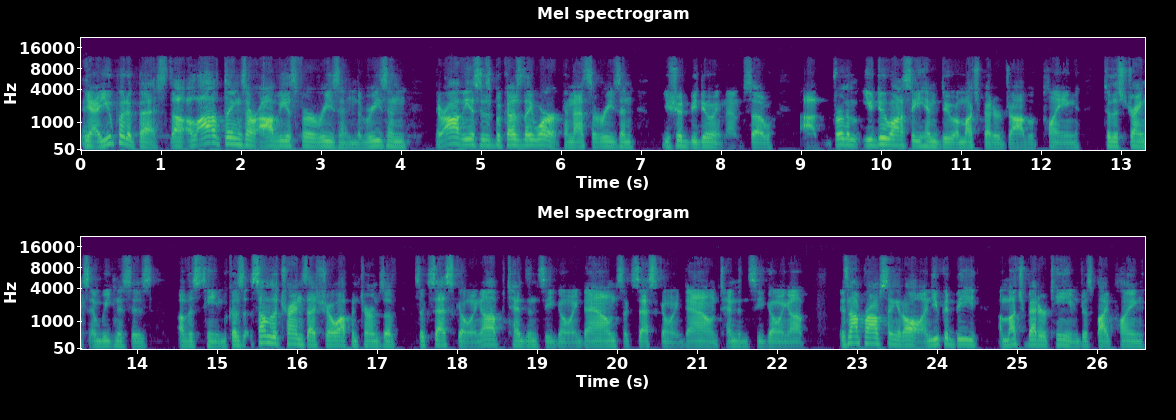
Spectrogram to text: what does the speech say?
Yeah, you put it best. Uh, a lot of things are obvious for a reason. The reason they're obvious is because they work, and that's the reason you should be doing them. So, uh, for them, you do want to see him do a much better job of playing to the strengths and weaknesses of his team because some of the trends that show up in terms of success going up, tendency going down, success going down, tendency going up is not promising at all. And you could be a much better team just by playing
